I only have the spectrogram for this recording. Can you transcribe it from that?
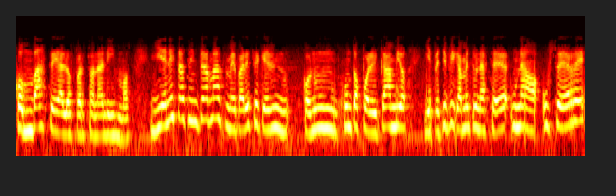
con base a los personalismos. Y en estas internas me parece que con un Juntos por el Cambio y específicamente una, una UCR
